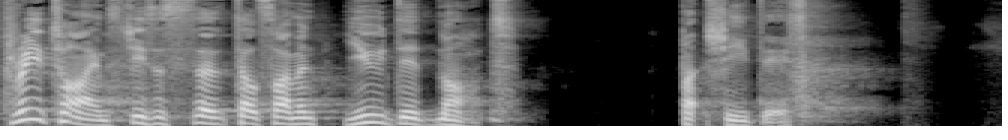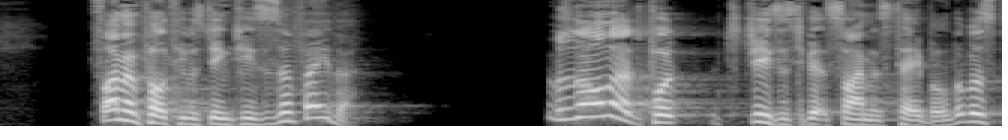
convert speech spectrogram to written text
Three times Jesus says, tells Simon, you did not, but she did. Simon felt he was doing Jesus a favor. It was an honor for Jesus to be at Simon's table. There was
